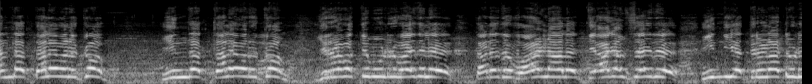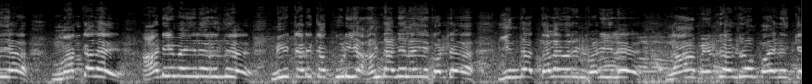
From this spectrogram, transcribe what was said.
அந்த தலைவனுக்கும் இந்த தலைவருக்கும் இருபத்தி மூன்று வயதில் தனது வாழ்நாளை தியாகம் செய்து இந்திய திருநாட்டுடைய மக்களை அடிமையிலிருந்து மீட்டெடுக்கக்கூடிய அந்த நிலையை கொண்ட இந்த தலைவரின் வழியிலே நாம் என்றென்றும் பயணிக்க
